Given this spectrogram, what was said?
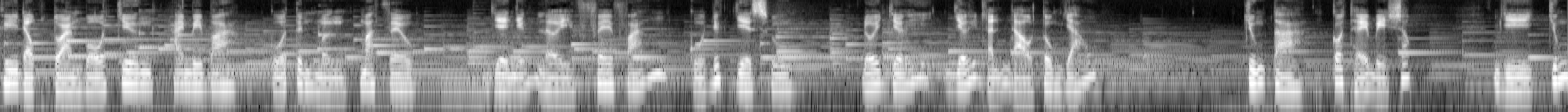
Khi đọc toàn bộ chương 23 của Tin mừng Matthew về những lời phê phán của Đức Giêsu đối với giới lãnh đạo tôn giáo, chúng ta có thể bị sốc vì chúng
